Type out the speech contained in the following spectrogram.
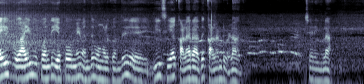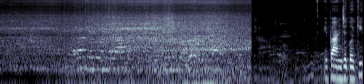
ஐ ஐவுக்கு வந்து எப்போவுமே வந்து உங்களுக்கு வந்து ஈஸியாக கலராது கலண்டு விழாது. சரிங்களா? இப்போ அஞ்சு கொக்கி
